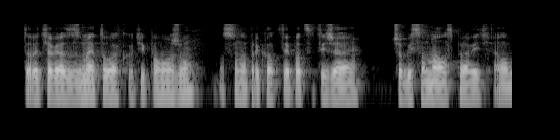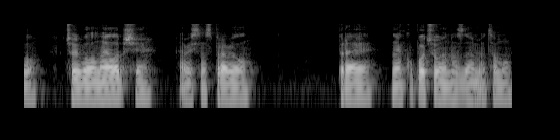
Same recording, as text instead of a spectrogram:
ktoré ťa viac zmetú, ako ti pomôžu. To sú napríklad tie pocity, že čo by som mal spraviť, alebo čo by bolo najlepšie, aby som spravil pre nejakú počúvanosť, dajme tomu.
